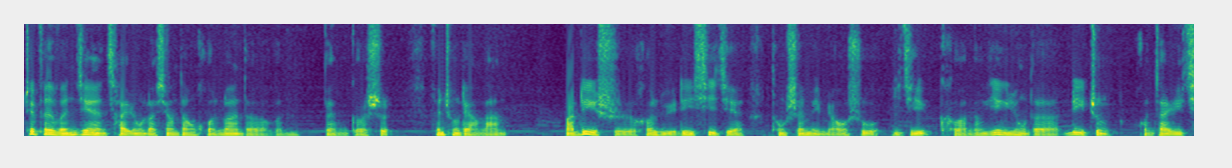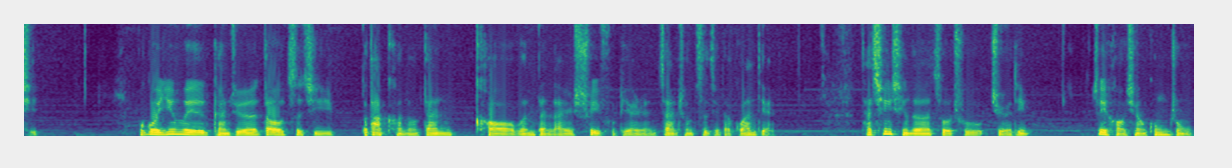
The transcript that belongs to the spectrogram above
这份文件采用了相当混乱的文本格式，分成两栏，把历史和履历细节同审美描述以及可能应用的例证混在一起。不过，因为感觉到自己不大可能单靠文本来说服别人赞成自己的观点。他清醒地做出决定，最好向公众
